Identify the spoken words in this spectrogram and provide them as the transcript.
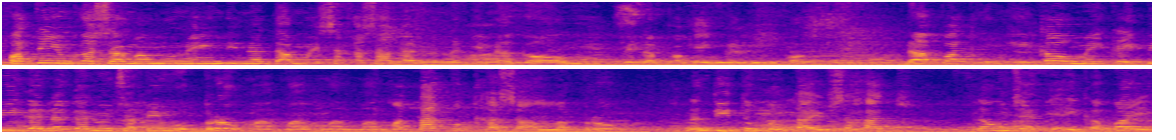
Pati yung kasama mo na hindi nadamay sa kasalanan na ginagawa mo, pinapakinggan mo pa. Dapat kung ikaw may kaibigan na ganun, sabi mo, bro, ma- ma- ma- ma- matakot ka sa Allah, bro. Nandito man tayo sa Hajj. Laon siya di ay kabay.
